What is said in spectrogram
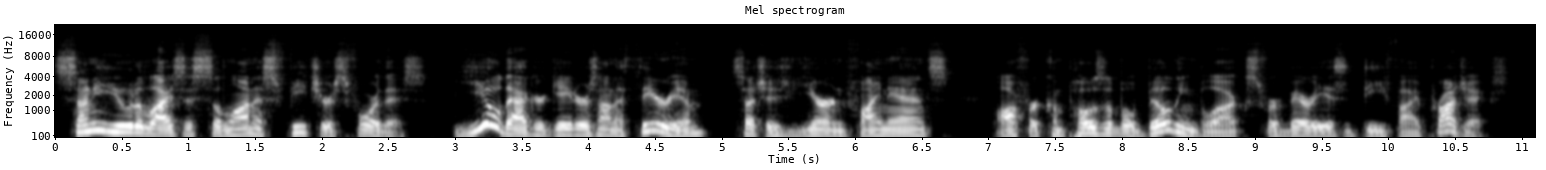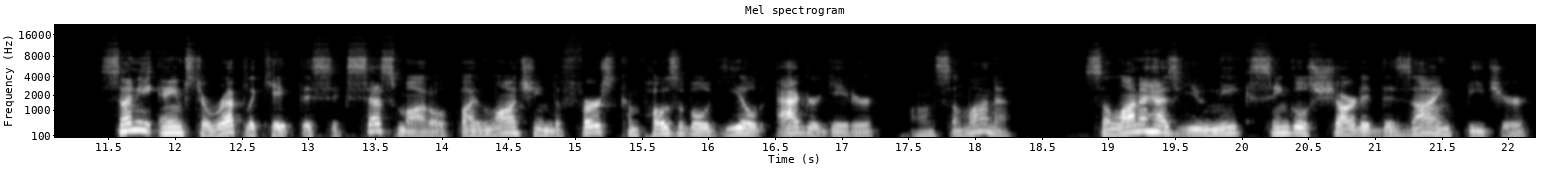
Sunny utilizes Solana's features for this. Yield aggregators on Ethereum, such as Yearn Finance, offer composable building blocks for various DeFi projects. Sunny aims to replicate this success model by launching the first composable yield aggregator on Solana. Solana has a unique single sharded design feature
